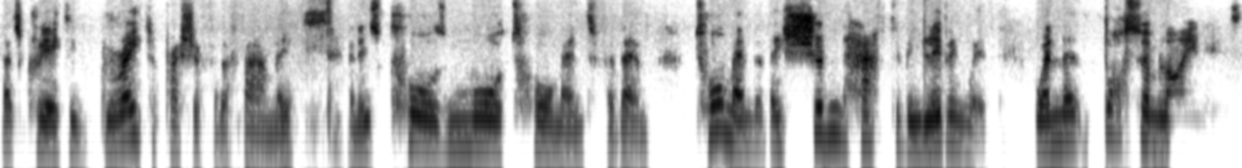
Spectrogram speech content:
that's created greater pressure for the family and it's caused more torment for them torment that they shouldn't have to be living with. When the bottom line is,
